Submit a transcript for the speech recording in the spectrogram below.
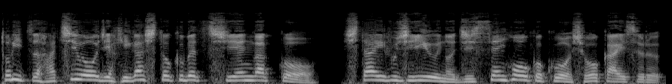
都立八王子東特別支援学校、死体不自由の実践報告を紹介する。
